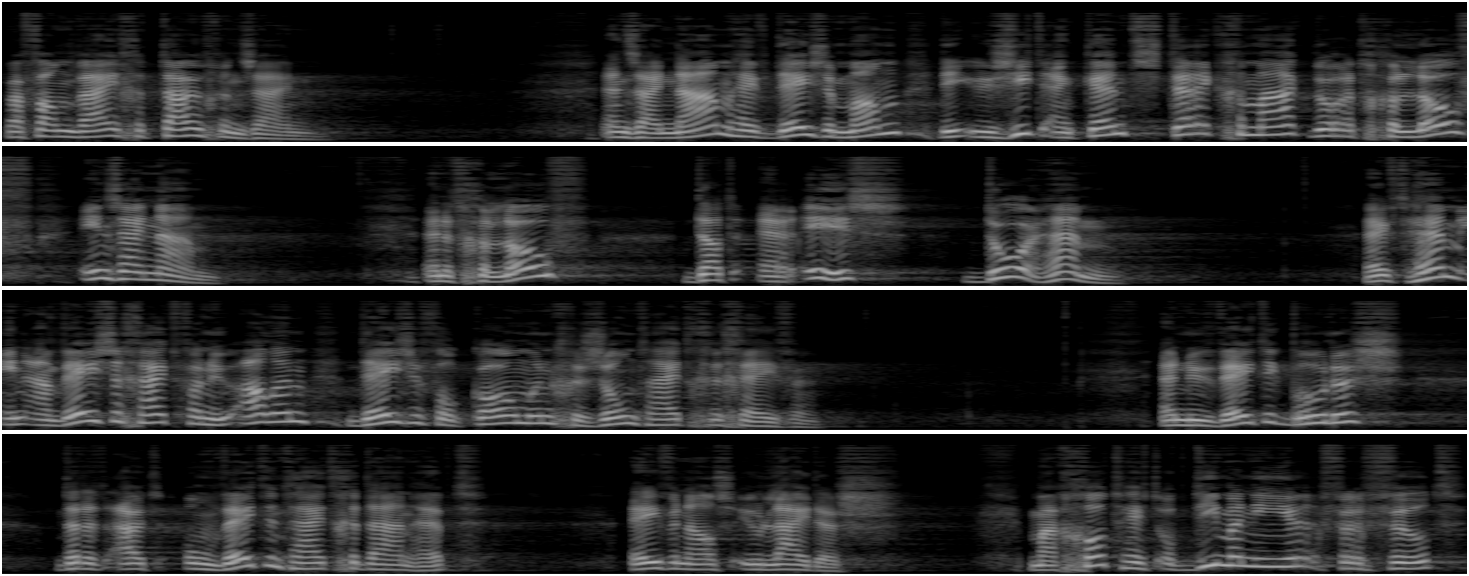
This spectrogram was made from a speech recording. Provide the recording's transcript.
waarvan wij getuigen zijn. En zijn naam heeft deze man, die u ziet en kent, sterk gemaakt door het geloof in zijn naam. En het geloof dat er is door hem. Heeft hem in aanwezigheid van u allen deze volkomen gezondheid gegeven. En nu weet ik, broeders, dat het uit onwetendheid gedaan hebt, evenals uw leiders. Maar God heeft op die manier vervuld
